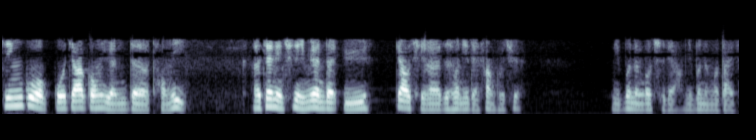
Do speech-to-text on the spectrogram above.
经过国家公园的同意，而且你去里面的鱼钓起来之后，你得放回去。你不能够吃掉，你不能够带走，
